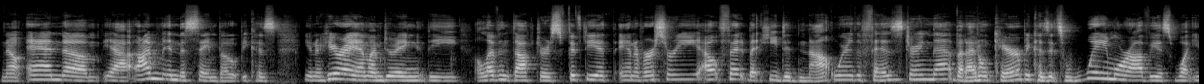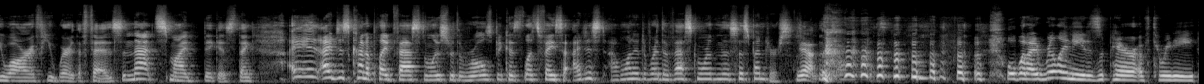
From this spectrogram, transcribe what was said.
No, and um, yeah, I'm in the same boat because you know here I am. I'm doing the 11th Doctor's 50th anniversary outfit, but he did not wear the Fez during that. But I don't care because it's way more obvious what you are if you wear the Fez, and that's my biggest thing. I I just kind of played fast and loose with the rules because let's face it, I just I wanted to wear the vest more than the suspenders. Yeah. well, what I really need is a pair of 3D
